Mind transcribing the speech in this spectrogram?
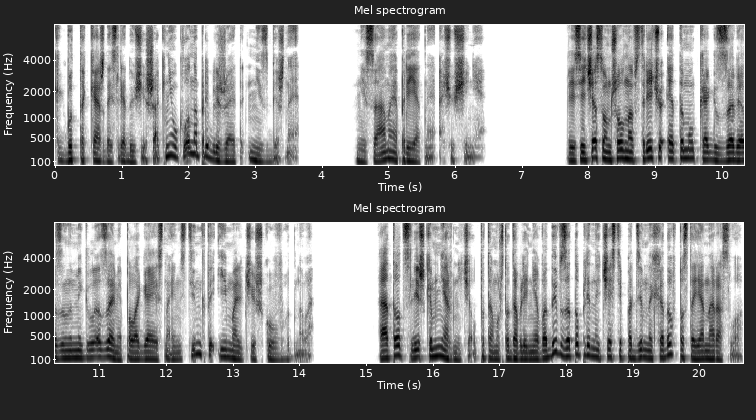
Как будто каждый следующий шаг неуклонно приближает неизбежное. Не самое приятное ощущение. И сейчас он шел навстречу этому как с завязанными глазами, полагаясь на инстинкты и мальчишку водного. А тот слишком нервничал, потому что давление воды в затопленной части подземных ходов постоянно росло.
